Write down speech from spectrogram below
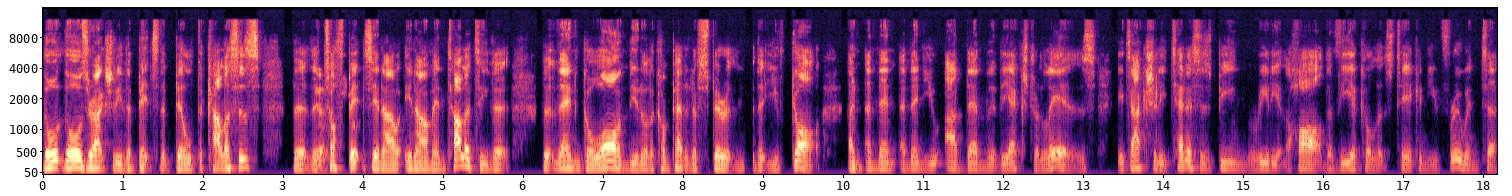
th- those are actually the bits that build the calluses, the the yeah, tough bits in our in our mentality that that then go on, you know, the competitive spirit that you've got, and and then and then you add then the, the extra layers. It's actually tennis as being really at the heart, the vehicle that's taken you through into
